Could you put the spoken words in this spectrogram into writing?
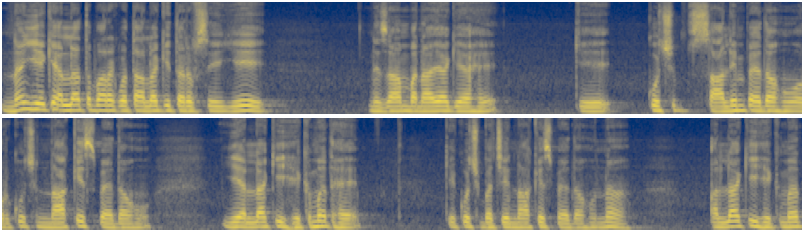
نہ یہ کہ اللہ تبارک و تعالیٰ کی طرف سے یہ نظام بنایا گیا ہے کہ کچھ سالم پیدا ہوں اور کچھ ناقص پیدا ہوں۔ یہ اللہ کی حکمت ہے کہ کچھ بچے ناقص پیدا ہوں۔ نہ اللہ کی حکمت،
